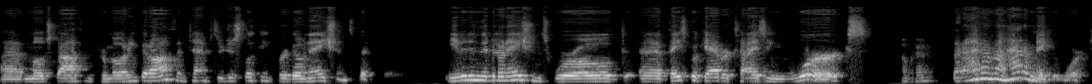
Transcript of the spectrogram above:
uh, most often promoting, but oftentimes they're just looking for donations. But even in the donations world, uh, Facebook advertising works. Okay. But I don't know how to make it work.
